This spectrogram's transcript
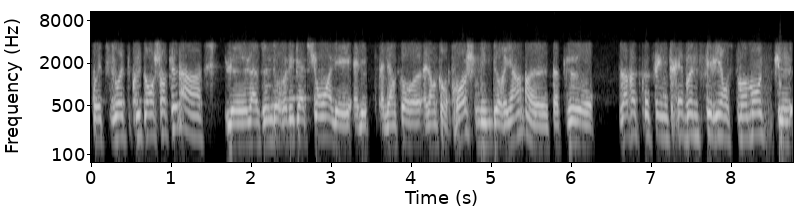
faut toujours être prudent en championnat. hein. Le, la zone de relégation, elle est, elle est, elle est encore, elle est encore proche, mine de rien. Euh, ça peut. Là, parce qu'on fait une très bonne série en ce moment, que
